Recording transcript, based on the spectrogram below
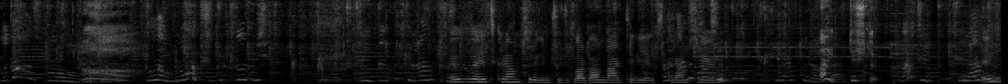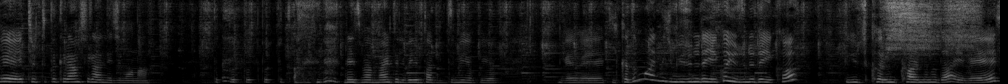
bu da hasta olmuş. Buna buna tırtıklı bir şey. Krem. Evet krem sürelim çocuklar. Ben Mert Ali'ye krem sürüyorum. Krem sürüyor. Ay düştü. Krem. Evet tırtıklı krem sür anneciğim ona. Pıt pıt pıt pıt pıt. Resmen Mert Ali benim taklidimi yapıyor. Evet yıkadın mı anneciğim? Yüzünü de yıka yüzünü de yıka. Yüz karın karnını da evet.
